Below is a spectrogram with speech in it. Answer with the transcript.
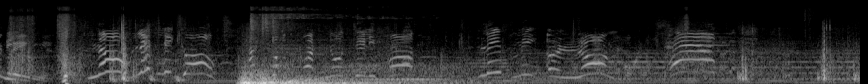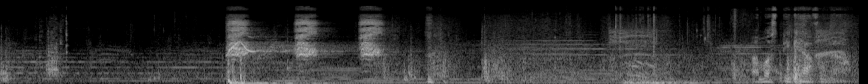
Struggling! No, let me go! I don't want no deliverance! Leave me alone! Help! I must be careful now.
